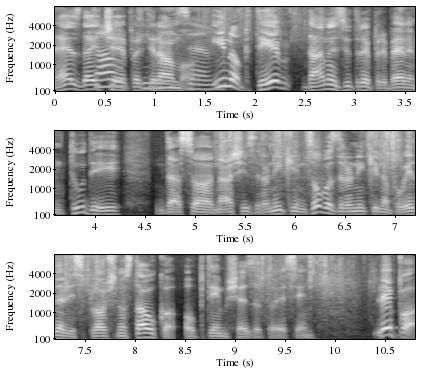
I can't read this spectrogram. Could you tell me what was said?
Ne, zdaj, Ta če pretiramo. In ob tem, danes zjutraj preberem tudi, da so naši zdravniki in zobozdravniki napovedali splošno stavko, ob tem še za to jesen. Lepo,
